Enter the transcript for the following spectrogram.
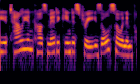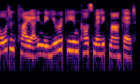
The Italian cosmetic industry is also an important player in the European cosmetic market.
